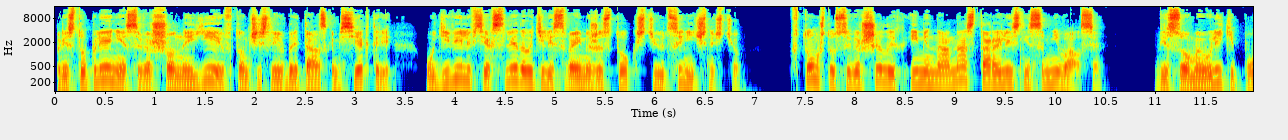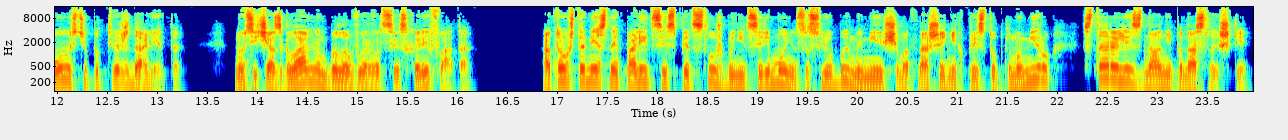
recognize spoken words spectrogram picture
Преступления, совершенные ею, в том числе и в британском секторе, удивили всех следователей своими жестокостью и циничностью. В том, что совершила их именно она, старый лис не сомневался. Весомые улики полностью подтверждали это. Но сейчас главным было вырваться из халифата. О том, что местная полиция и спецслужбы не церемонятся с любым, имеющим отношение к преступному миру, старый лис знал не понаслышке.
